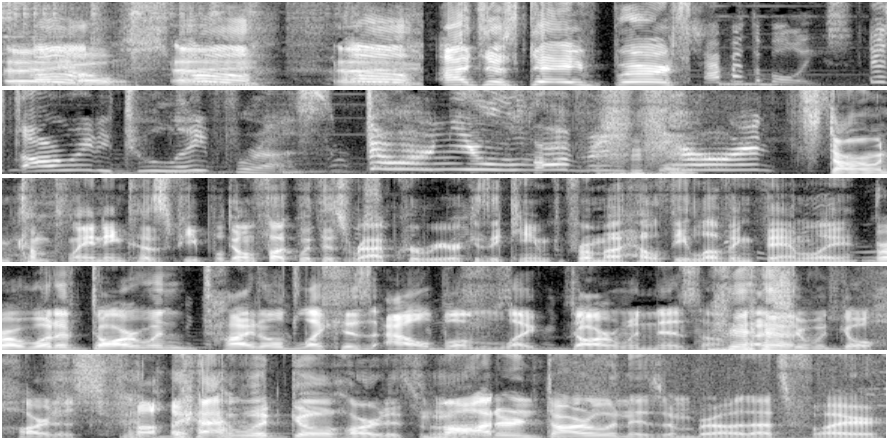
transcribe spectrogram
Hey, Oh. oh. Oh, oh, I just gave birth. How about the bullies? It's already too late for us. Darn you loving parents! Darwin complaining because people don't fuck with his rap career because he came from a healthy, loving family. Bro, what if Darwin titled like his album like Darwinism? That shit would go hard as fuck. That would go hard as fuck. Modern Darwinism, bro. That's fire.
